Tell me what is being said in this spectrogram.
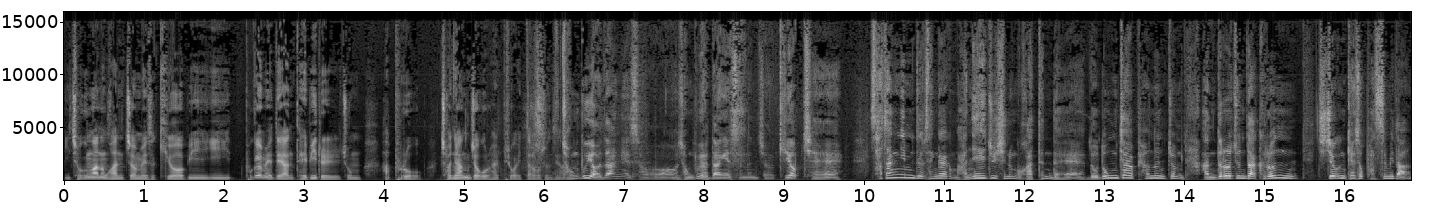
이 적응하는 관점에서 기업이 이 폭염에 대한 대비를 좀 앞으로 전향적으로 할 필요가 있다고 저는 생각합니다. 정부 여당에서 정부 여당에서는 저 기업체 사장님들 생각은 많이 해주시는 것 같은데 노동자 편은 좀 안 들어준다 그런 지적은 계속 받습니다.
